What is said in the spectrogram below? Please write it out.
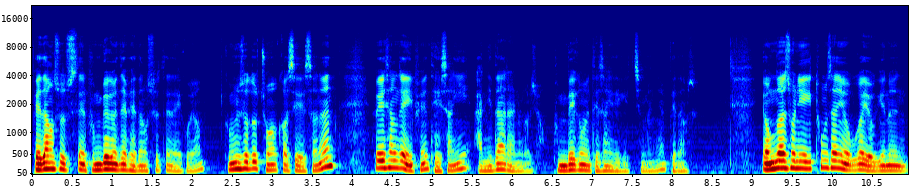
배당 소득세는 분배금대 배당 소득세 내고요. 금융소득 종합과세에서는 해외 상장 ETF는 대상이 아니다라는 거죠. 분배금은 대상이 되겠지만요. 배당소득. 연간 손익 통산 여부가 여기는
